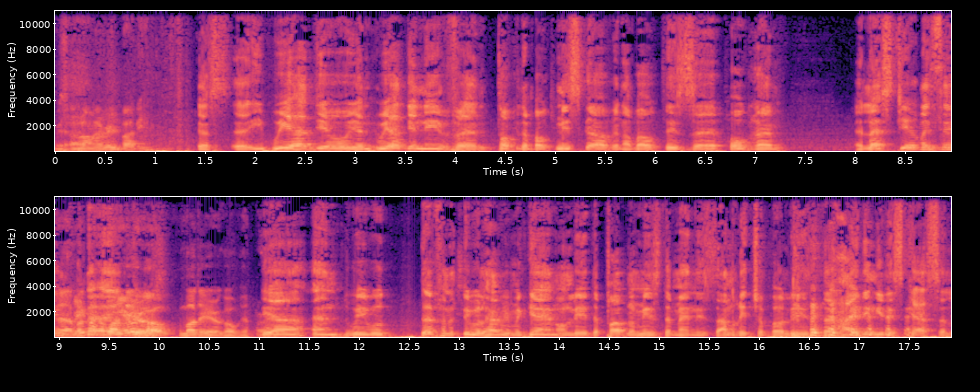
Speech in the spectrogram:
Yeah. shalom everybody. Yes, uh, we had you. We had Yaniv uh, talking about Misgav and about this uh, program uh, last year, I think. yeah, about, Uh, about a year year ago. ago. About a year ago, yeah. Yeah, and we would definitely we'll have him again. Only the problem is the man is unreachable. He's hiding in his castle.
